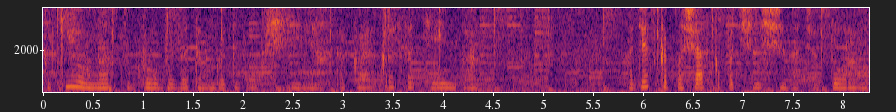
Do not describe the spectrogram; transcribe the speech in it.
Какие у нас сугробы в этом году вообще. Такая красотенька. А детская площадка почищена. Что здорово.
